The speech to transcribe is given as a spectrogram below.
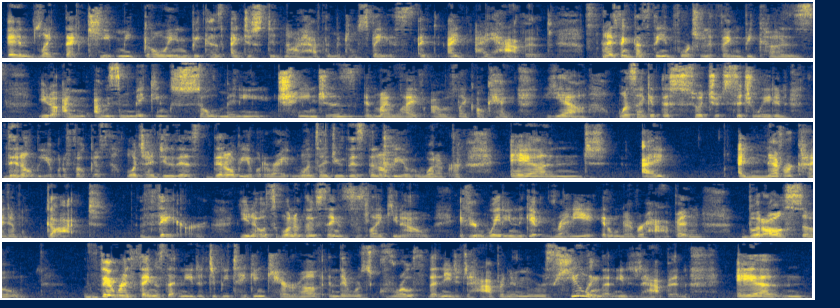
and like that keep me going because I just did not have the mental space. I, I, I haven't. And I think that's the unfortunate thing because you know, I'm, I was making so many changes in my life. I was like, okay, yeah, once I get this switch situated, then I'll be able to focus. Once I do this, then I'll be able to write. Once I do this, then I'll be able to whatever. And I, I never kind of got there. You know, it's one of those things, it's like, you know, if you're waiting to get ready, it'll never happen. But also, there were things that needed to be taken care of and there was growth that needed to happen and there was healing that needed to happen. And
